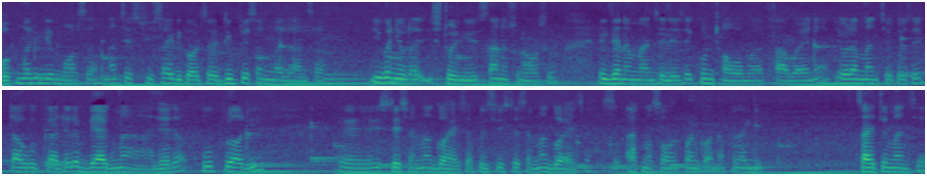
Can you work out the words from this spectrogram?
भोकमरीले मर्छ मान्छे सुसाइड गर्छ डिप्रेसनमा जान्छ। इभन एउटा स्टोरी सानो सुनाउँछु। एकजना मान्छेले चाहिँ कुन ठाउँमा थाहा भएन एउटा मान्छेको चाहिँ टाउको काटेर ब्यागमा हालेर ऊ प्रहरी स्टेसनमा गएछ पुलिस स्टेसनमा गएछ आत्मसमर्पण गर्नको लागि। सायद त्यो मान्छे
